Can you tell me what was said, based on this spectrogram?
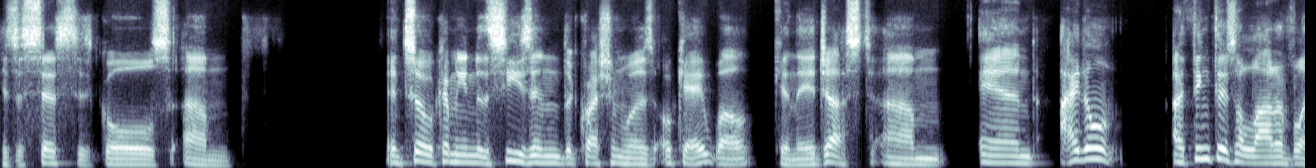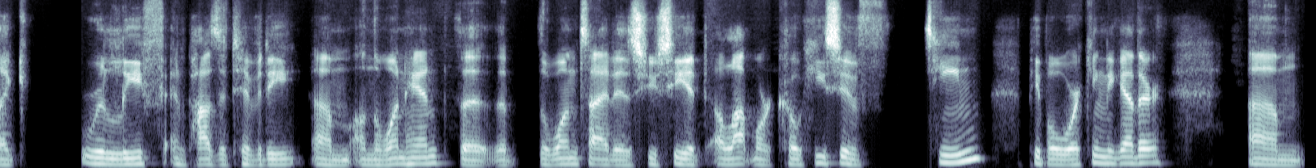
his assists, his goals. Um, and so coming into the season, the question was, okay, well, can they adjust? Um, and I don't. I think there's a lot of like relief and positivity. Um, on the one hand, the the the one side is you see it a lot more cohesive team, people working together. Um,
